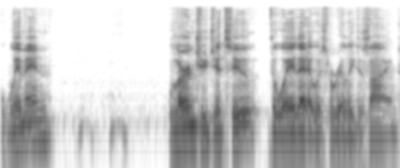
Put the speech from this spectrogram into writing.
women learn jujitsu the way that it was really designed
